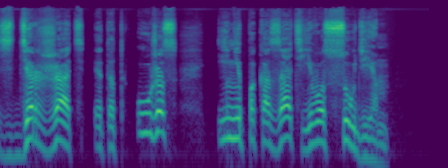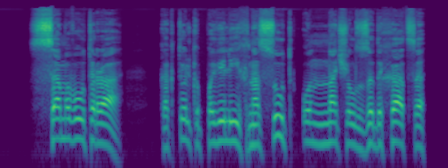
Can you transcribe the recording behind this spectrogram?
сдержать этот ужас и не показать его судьям. С самого утра как только повели их на суд, он начал задыхаться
